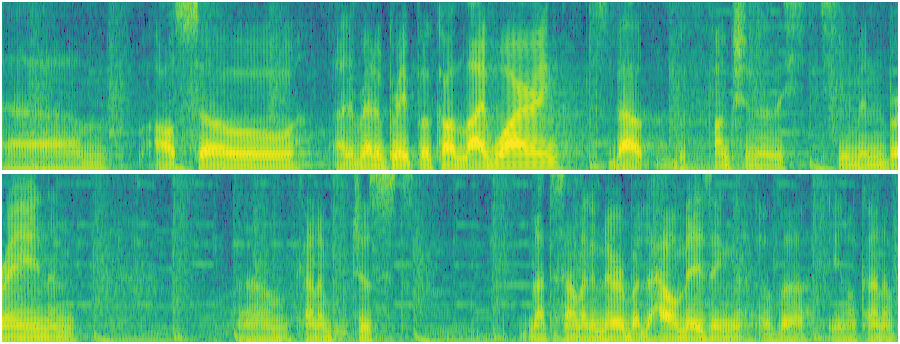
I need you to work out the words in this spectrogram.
Um, also, I read a great book called Live Wiring. It's about the function of the human brain and um, kind of just, not to sound like a nerd, but how amazing of a you know kind of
